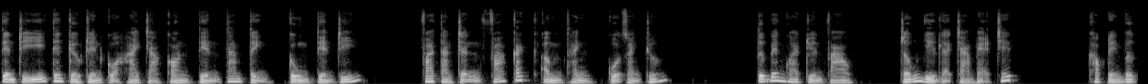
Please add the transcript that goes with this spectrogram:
Tiền trí tên kêu trên của hai cha con tiền tam tỉnh cùng tiền trí phá tàn trận phá cách âm thanh của doanh trướng. Từ bên ngoài truyền vào, giống như là cha mẹ chết. Khóc đến vực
